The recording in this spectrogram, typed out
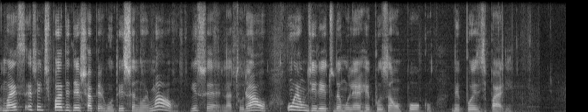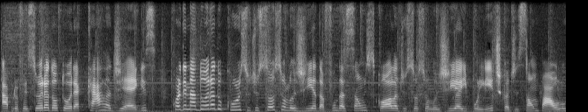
Mas a gente pode deixar a pergunta: isso é normal? Isso é natural? Ou é um direito da mulher repousar um pouco depois de parir? A professora doutora Carla Diegues, coordenadora do curso de Sociologia da Fundação Escola de Sociologia e Política de São Paulo,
